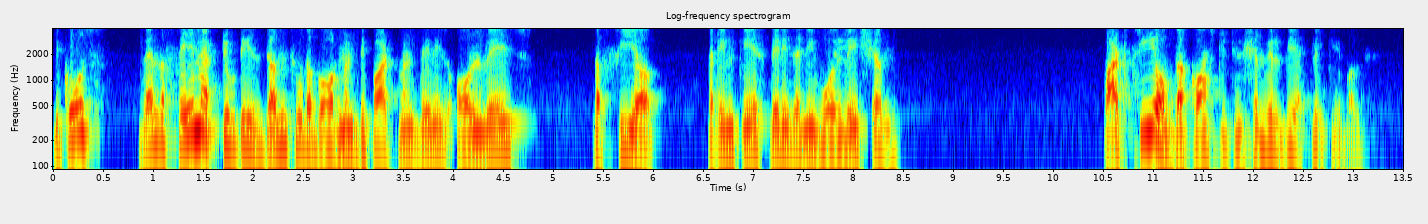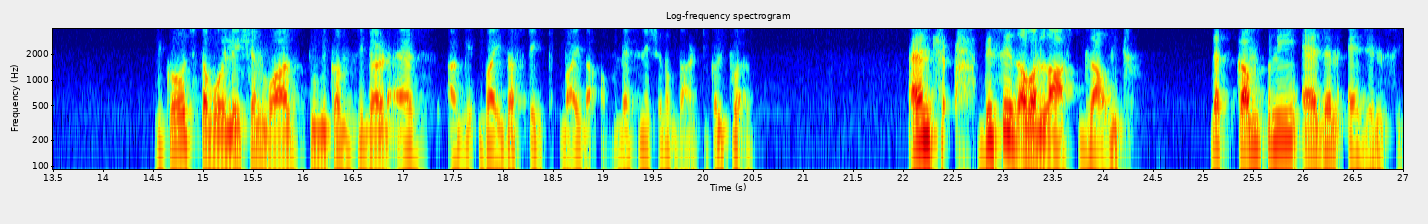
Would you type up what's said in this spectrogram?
Because when the same activity is done through the government department there is always the fear that in case there is any violation part 3 of the constitution will be applicable. Because the violation was to be considered as by the state by the definition of the article 12 and this is our last ground that company as an agency.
